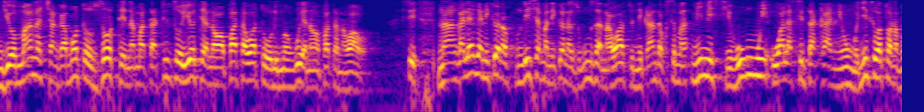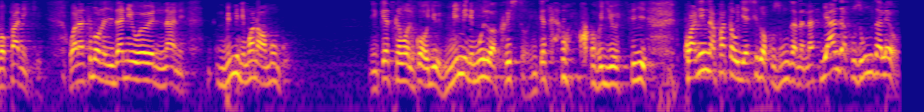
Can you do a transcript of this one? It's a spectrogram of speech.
ndio maana changamoto zote na matatizo yote yanawapata watu wa ulimwengu yanawapata na wao. Si naangaliaga nikiwa nafundisha ama nikiwa nazungumza na watu nikaanza kusema mimi siumwi wala sitakaa niumwe. Jinsi watu wanavyopaniki wanasema unajidhani wewe ni nani? Mimi ni mwana wa mungu inkesi kama ulikuwa ujui mimi ni mwili wa kristo. Inkesi kama ulikuwa ujui siji kwa nini napata ujasiri wa kuzungumza na, sijaanza kuzungumza leo?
